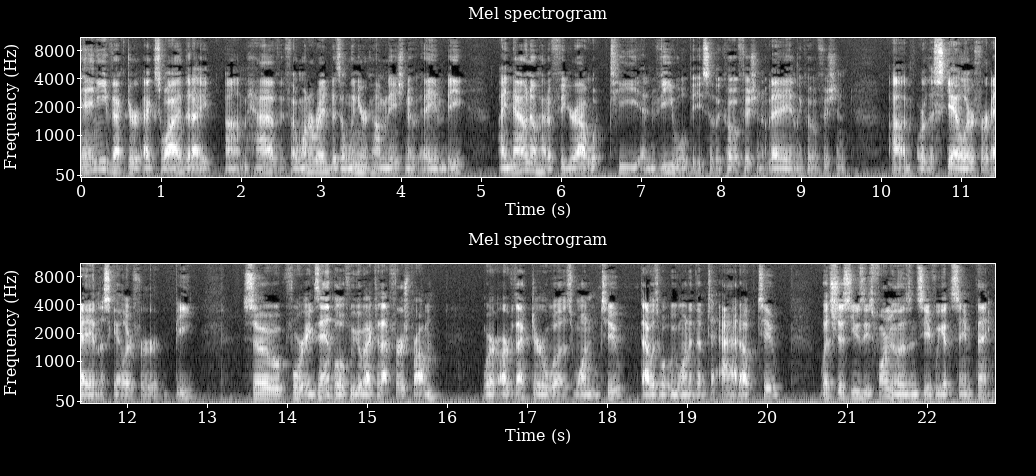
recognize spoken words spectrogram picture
any vector xy that I um, have, if I want to write it as a linear combination of a and b, I now know how to figure out what t and v will be. So the coefficient of a and the coefficient, um, or the scalar for a and the scalar for b. So for example, if we go back to that first problem, where our vector was 1 2, that was what we wanted them to add up to. Let's just use these formulas and see if we get the same thing.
